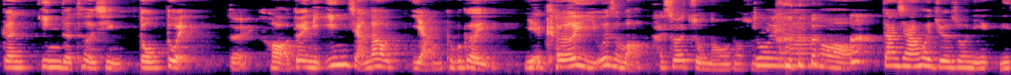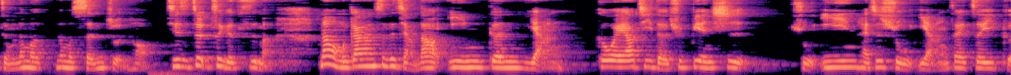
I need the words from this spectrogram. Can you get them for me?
跟阴的特性都对。对，好、对你阴讲到阳可不可以？也可以，为什么？还是会准哦。我告诉你。对啊，哦，大家会觉得说你你怎么那么那么神准哈、其实这这个字嘛，那我们刚刚是不是讲到阴跟阳？各位要记得去辨识属阴还是属阳，在这一格。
